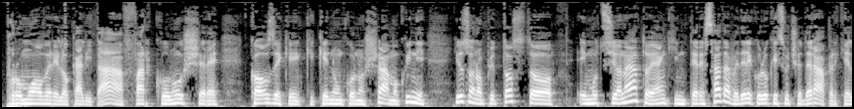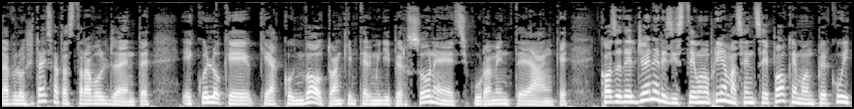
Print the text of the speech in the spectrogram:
promuovere località, far conoscere cose che, che, che non conosciamo. Quindi io sono piuttosto emozionato e anche interessato a vedere quello che succederà, perché la velocità è stata stravolgente e quello che, che ha coinvolto anche in termini di persone sicuramente anche. Cose del genere esistevano prima ma senza i Pokémon, per cui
